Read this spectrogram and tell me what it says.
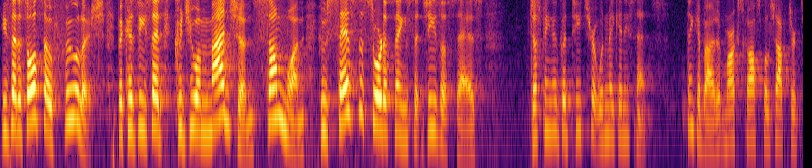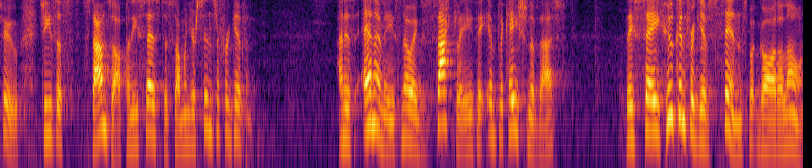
He said it's also foolish because he said, Could you imagine someone who says the sort of things that Jesus says, just being a good teacher? It wouldn't make any sense. Think about it. Mark's Gospel, chapter 2. Jesus stands up and he says to someone, Your sins are forgiven. And his enemies know exactly the implication of that. They say, Who can forgive sins but God alone?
